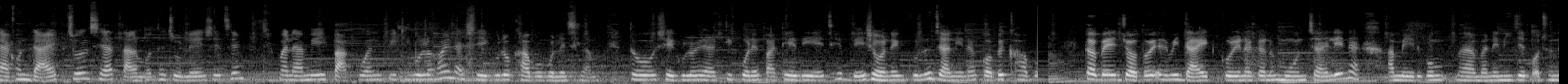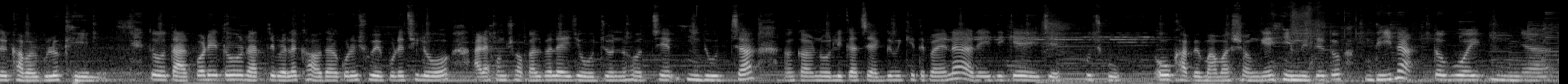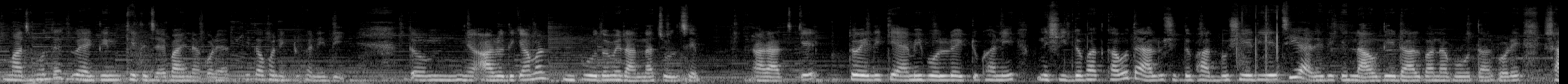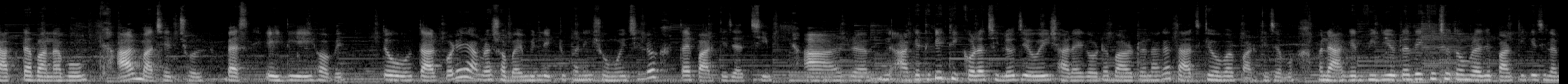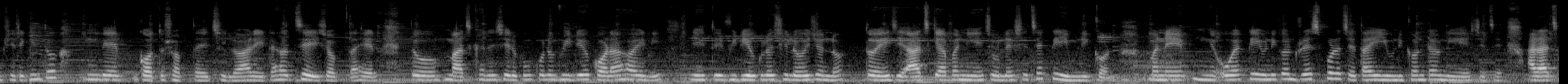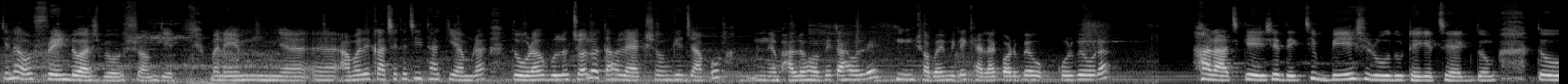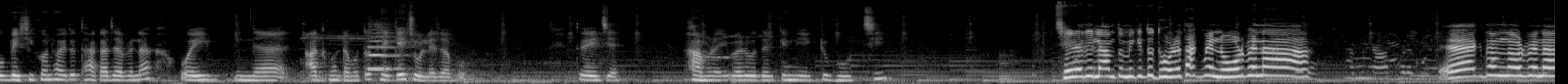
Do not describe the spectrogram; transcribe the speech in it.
এখন ডায়েট চলছে আর তার মধ্যে চলে এসেছে। মানে আমি এই পাকুয়ান পিঠিগুলো হয় না সেইগুলো খাব বলেছিলাম। তো সেগুলোই আর কি করে পাঠিয়ে দিয়েছে। বেশ অনেকগুলো, জানি না কবে খাব। তবে যতই আমি ডায়েট করি না কেন, মন চাইলে না আমি এরকম মানে নিজের পছন্দের খাবারগুলো খেয়ে নিই। তো তারপরে তো রাত্রিবেলা খাওয়া দাওয়া করে শুয়ে পড়েছিল ও। আর এখন সকালবেলা এই যে ওর জন্য হচ্ছে দুধ চা, কারণ ও লিকাচে একদমই খেতে পারে না। আর এইদিকে এই যে ফুচকু, ও খাবে মামার সঙ্গে। এমনিতে তো দিই না, তবু ওই মাঝে মধ্যে দু একদিন খেতে চায় বায়না করে আর কি, তখন একটুখানি দিই। তো আর ওদিকে আমার পুরোদমে রান্না চলছে। আর আজকে তো এদিকে আমি বলল, একটুখানি সিদ্ধ ভাত খাব, তাই আলু সিদ্ধ ভাত বসিয়ে দিয়েছি, আর এদিকে লাউ দিয়ে ডাল বানাবো, তারপরে শাকটা বানাবো আর মাছের ঝোল। ব্যাস, এই দিয়েই হবে। তো তারপরে আমরা সবাই মিলে একটুখানি সময় ছিল, তাই পার্কে যাচ্ছি। আর আগে থেকেই ঠিক করা ছিল যে ওই সাড়ে এগারোটা, বারোটা নাগাদ আজকে আবার পার্কে যাব। মানে আগের ভিডিওটা দেখেছ তোমরা যে পার্কে গেছিলাম, সেটা কিন্তু গত সপ্তাহে ছিল। আর এটা হচ্ছে এই সপ্তাহের। তো মাঝখানে সেরকম কোনো ভিডিও করা হয়নি, যেহেতু এই ভিডিওগুলো ছিল ওই জন্য। তো এই যে আজকে আবার নিয়ে চলে এসেছে একটা ইউনিকর্ন মানে ও একটা ইউনিকর্ন ড্রেস পরেছে, তাই ইউনিকর্নটাও নিয়ে এসেছে। আর আজকে না ওর ফ্রেন্ডও আসবে ওর সঙ্গে। মানে আমাদের কাছাকাছি থাকি আমরা তো ওরাও বলল চলো তাহলে একসঙ্গে যাব ভালো হবে তাহলে। সবাই মিলে খেলা করবে করবে ওরা। আর আজকে এসে দেখছি বেশ রোদ উঠে গেছে একদম তো বেশিক্ষণ হয়তো থাকা যাবে না ওই আধ ঘণ্টা মতো থেকেই চলে যাব। তো এই যে আমরা এবার ওদেরকে নিয়ে একটু ঘুরছি। ছেড়ে দিলাম তুমি কিন্তু ধরে থাকবে নড়বে না। একদম নড়বে না।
